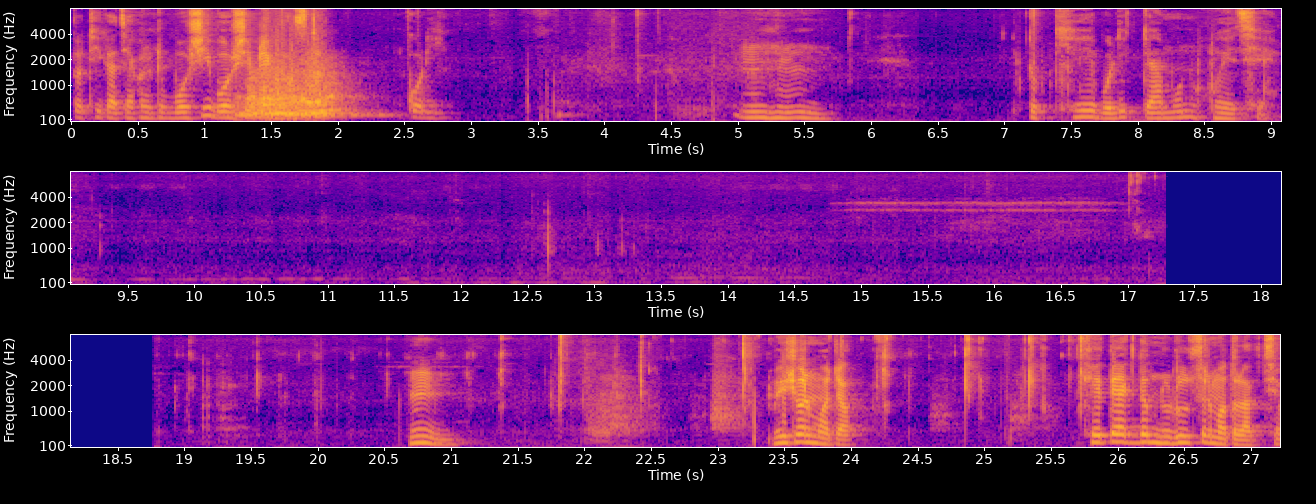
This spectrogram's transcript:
তো ঠিক আছে, এখন একটু বসি বসি ব্রেকফাস্টটা করি। হুম হুম, একটু খেয়ে বলি কেমন হয়েছে। হুম। ভীষণ মজা। খেতে একদম নুডলসের মতো লাগছে।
